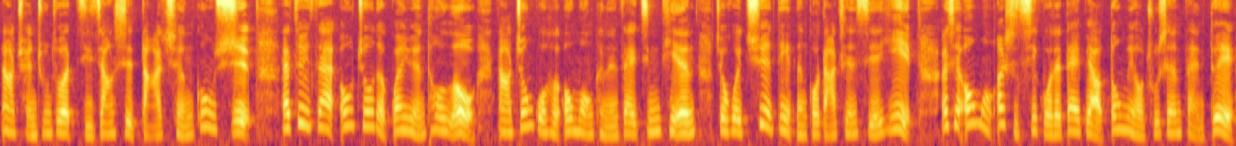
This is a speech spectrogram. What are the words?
那传出说即将是达成共识。来自于在欧洲的官员透露，那中国和欧盟可能在今天就会确定能够达成协议，而且欧盟二十七国的代表都没有出声反对，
